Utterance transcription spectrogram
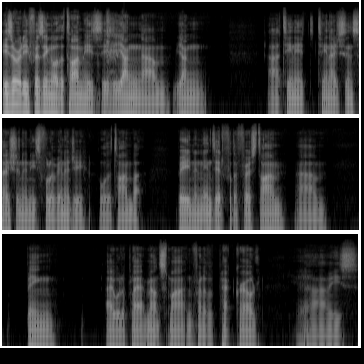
he's already fizzing all the time. He's he's a young um young uh, teenage teenage sensation, and he's full of energy all the time. But being in NZ for the first time, um, being able to play at Mount Smart in front of a packed crowd, Yeah. uh, he's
